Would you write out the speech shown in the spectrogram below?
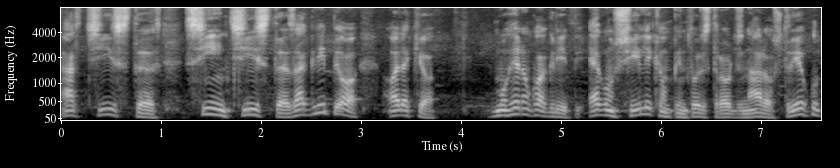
artistas, cientistas. A gripe, ó, olha aqui, ó, morreram com a gripe. Egon Schiele, que é um pintor extraordinário austríaco,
